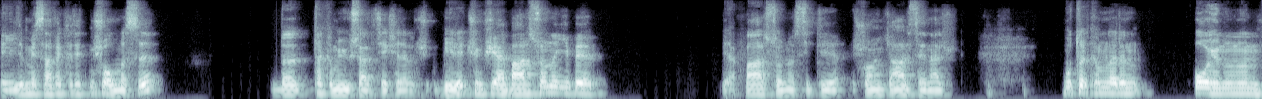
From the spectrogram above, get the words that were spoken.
belli bir mesafe kat etmiş olması da takımı yükseltecek şeylerden biri. Çünkü yani Barcelona gibi ya Barcelona, City, şu anki Arsenal bu takımların oyununun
